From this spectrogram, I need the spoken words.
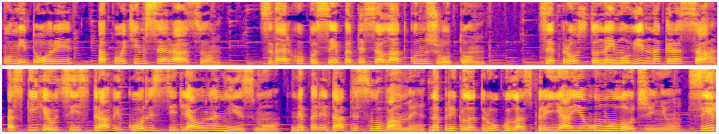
помідори а потім все разом. Зверху посипати салат кунжутом. Це просто неймовірна краса, а скільки у цій страві користі для організму не передати словами. Наприклад, рукула сприяє омолодженню, сир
